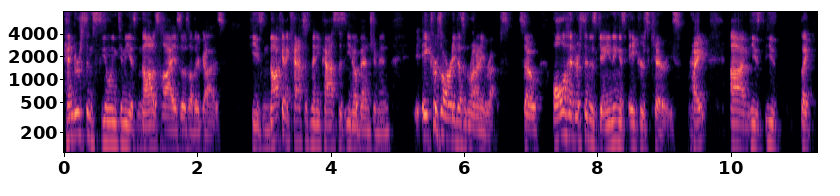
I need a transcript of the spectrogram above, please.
Henderson's ceiling to me is not as high as those other guys. He's not going to catch as many passes as Eno Benjamin. Akers already doesn't run any routes. So all Henderson is gaining is Akers carries, right? Um, he's he's like,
